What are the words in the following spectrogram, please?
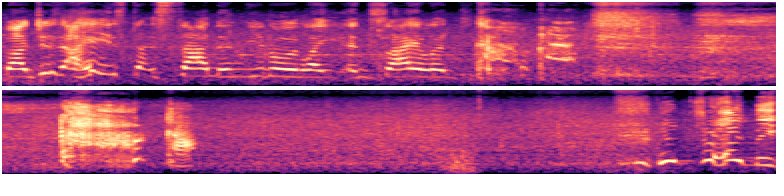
But I just I hate st- standing, you know, like in silence. It drives me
